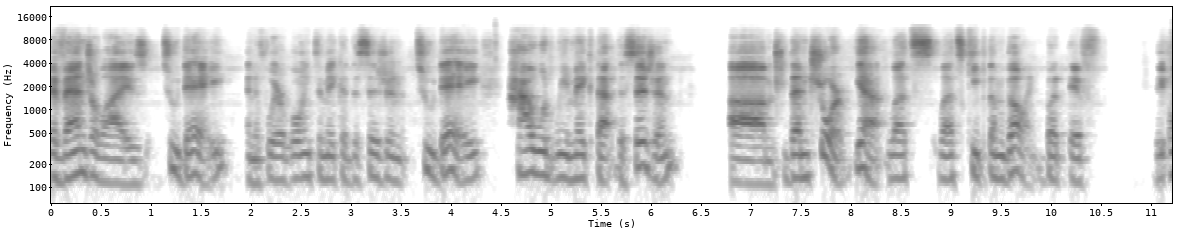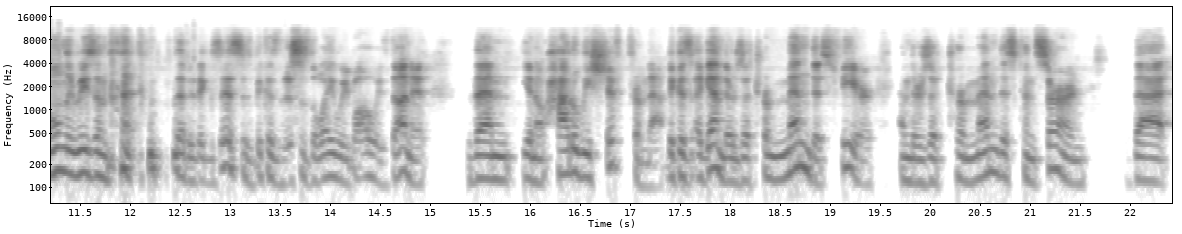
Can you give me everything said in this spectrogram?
evangelize today and if we are going to make a decision today how would we make that decision? Um, then sure yeah let's let's keep them going. But if the only reason that, that it exists is because this is the way we've always done it then you know how do we shift from that? Because again there's a tremendous fear and there's a tremendous concern that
